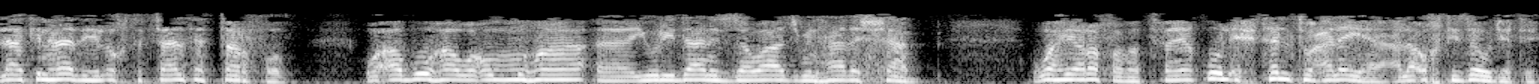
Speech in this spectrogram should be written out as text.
لكن هذه الأخت الثالثة ترفض وأبوها وأمها آه، يريدان الزواج من هذا الشاب. وهي رفضت فيقول احتلت عليها على أخت زوجته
